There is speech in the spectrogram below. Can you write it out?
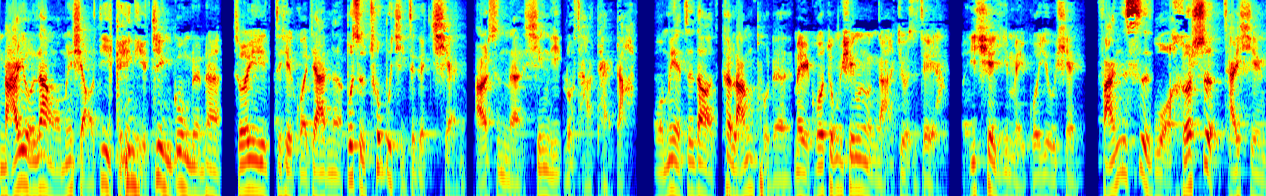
哪有让我们小弟给你进贡的呢？所以这些国家呢，不是出不起这个钱，而是呢心理落差太大。我们也知道特朗普的美国中心论啊就是这样，一切以美国优先，凡是我合适才行。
